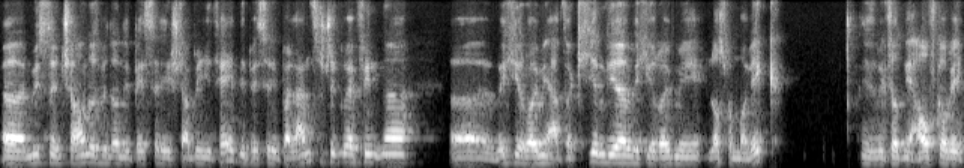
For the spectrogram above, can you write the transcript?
äh, müssen jetzt schauen, dass wir da eine bessere Stabilität, eine bessere Balance ein Stück weit finden. Äh, welche Räume attackieren wir, welche Räume lassen wir mal weg. Das ist, wie gesagt, eine Aufgabe,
